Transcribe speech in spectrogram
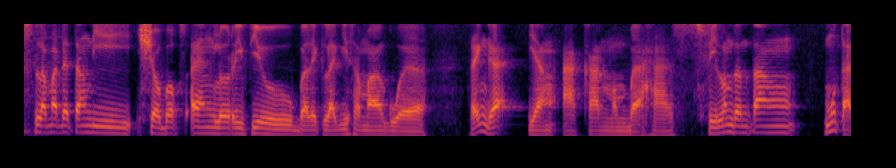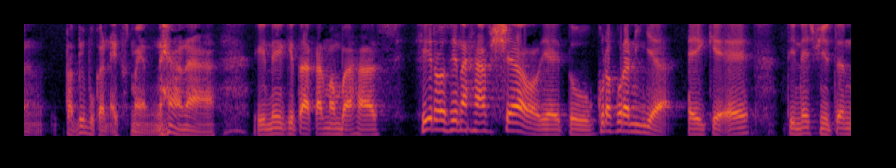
Selamat datang di Showbox Anglo Review. Balik lagi sama gue Rengga yang akan membahas film tentang mutan, tapi bukan X-Men. Nah, ini kita akan membahas Heroes in a Half Shell, yaitu kura-kura ninja, aka Teenage Mutant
